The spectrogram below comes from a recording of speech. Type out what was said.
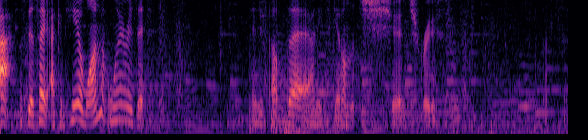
Ah, I was gonna say, I can hear one. Where is it? It is up there. I need to get on the church roof. That's it.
